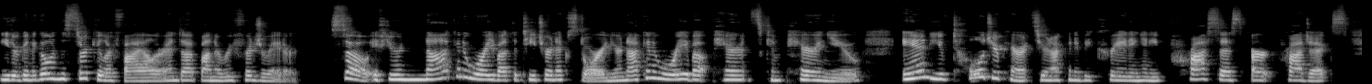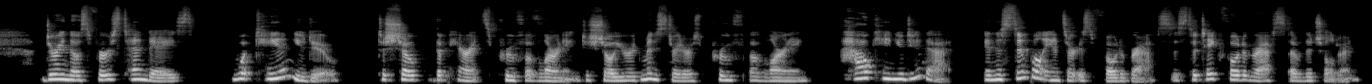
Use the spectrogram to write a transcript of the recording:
either going to go in the circular file or end up on a refrigerator. So if you're not going to worry about the teacher next door and you're not going to worry about parents comparing you, and you've told your parents you're not going to be creating any process art projects during those first 10 days, what can you do to show the parents proof of learning, to show your administrators proof of learning? How can you do that? And the simple answer is photographs, is to take photographs of the children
